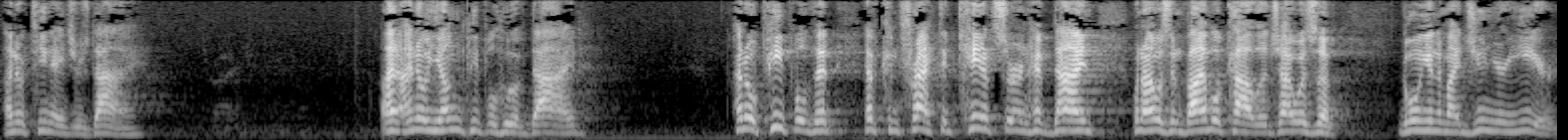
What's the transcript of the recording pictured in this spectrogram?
I know teenagers die. I, I know young people who have died. I know people that have contracted cancer and have died. When I was in Bible college, I was uh, going into my junior year.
